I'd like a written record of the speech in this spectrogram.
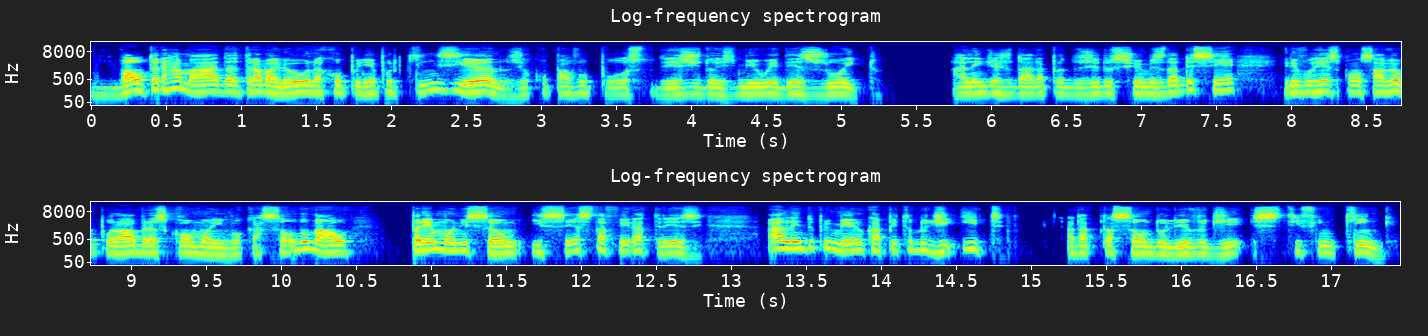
Walter Ramada trabalhou na companhia por 15 anos e ocupava o posto desde 2018. Além de ajudar a produzir os filmes da DC, ele foi responsável por obras como A Invocação do Mal, Premonição e Sexta-feira 13, além do primeiro capítulo de It, adaptação do livro de Stephen King.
